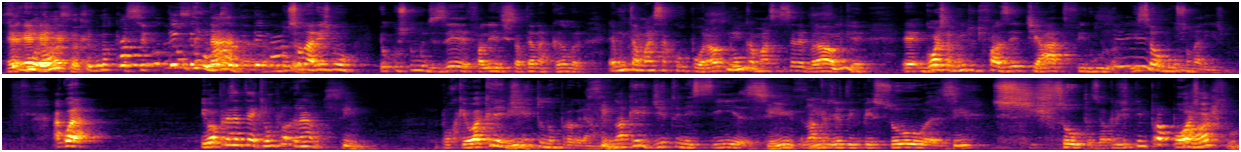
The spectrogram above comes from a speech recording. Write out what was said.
segurança, é, é, segurança. Cara, não, tem, não, tem nada. não tem nada. Bolsonarismo, eu costumo dizer, falei isso até na Câmara, é muita massa corporal e pouca massa cerebral. Sim. Porque é, gosta muito de fazer teatro, firula. Sim. Isso é o bolsonarismo. Agora, eu apresentei aqui um programa. Sim. Porque eu acredito sim. no programa. Sim. Eu não acredito em Messias. Sim, eu não acredito em pessoas soltas. Eu acredito em propostas. Lógico.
